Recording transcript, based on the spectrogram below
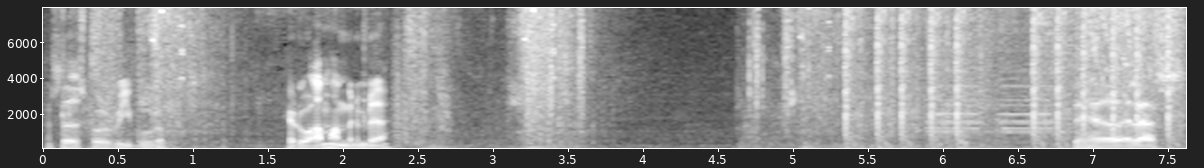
Han sidder sgu og rebooter. Kan du ramme ham med dem der? Det havde ellers...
